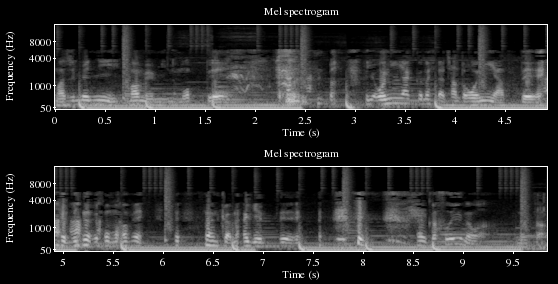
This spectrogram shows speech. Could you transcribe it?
真面目に豆みんな持って、鬼役の人はちゃんと鬼やって、みんなでこう豆なんか投げて、なんかそういうのは、なんか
